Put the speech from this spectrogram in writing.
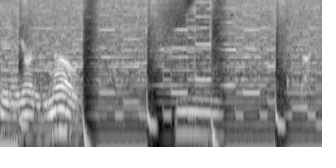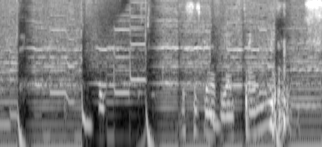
yeah, you already know. Mm. This is gonna be entertaining.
